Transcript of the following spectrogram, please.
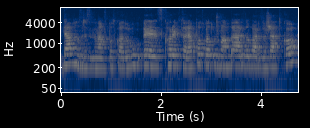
dawno zrezygnowałam z podkładu, e, z korektora. Podkład używam bardzo, bardzo rzadko,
